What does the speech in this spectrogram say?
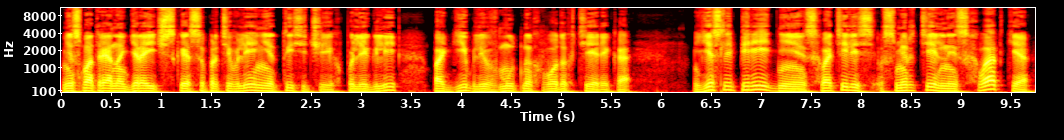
Несмотря на героическое сопротивление, тысячи их полегли, погибли в мутных водах Терека. Если передние схватились в смертельной схватке,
